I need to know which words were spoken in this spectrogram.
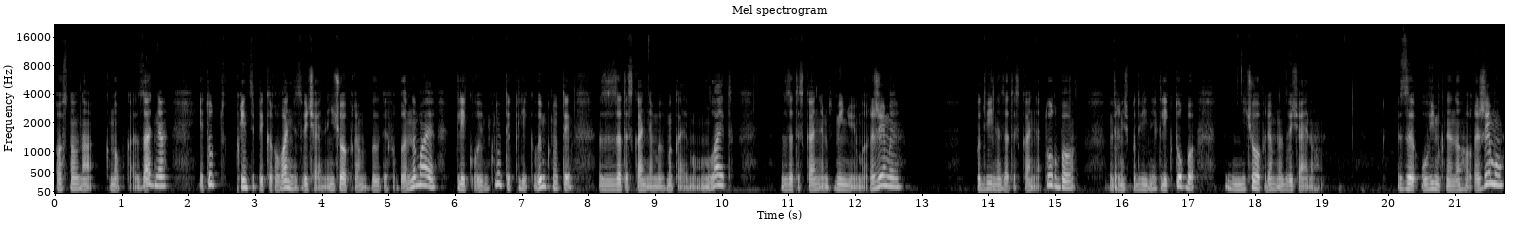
основна кнопка задня, і тут, в принципі, керування звичайне, нічого прям великих проблем немає. Клік увімкнути, клік вимкнути. З затисканням ми вмикаємо Moonlight, з затисканням змінюємо режими, подвійне затискання турбо, верніше подвійний клік турбо, нічого прям надзвичайного. З увімкненого режиму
